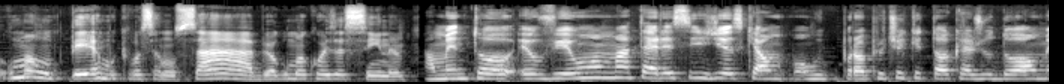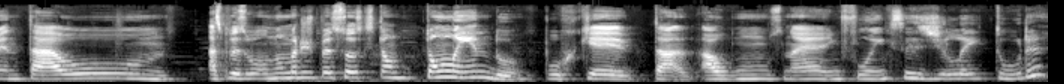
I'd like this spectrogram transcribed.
um termo que você não sabe, alguma coisa assim, né? Aumentou. Eu vi uma matéria esses dias que o próprio TikTok ajudou a aumentar o as pessoas, o número de pessoas que estão lendo, porque tá alguns, né, influências de leitura.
